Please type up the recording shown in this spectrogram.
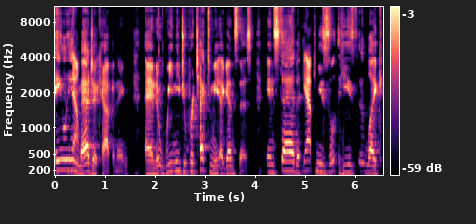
alien No. magic happening, and we need to protect me against this. Instead, Yep. he's he's like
